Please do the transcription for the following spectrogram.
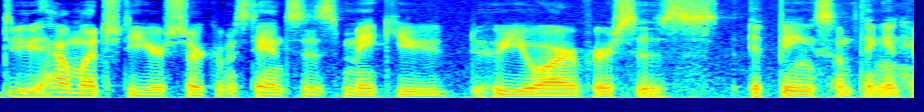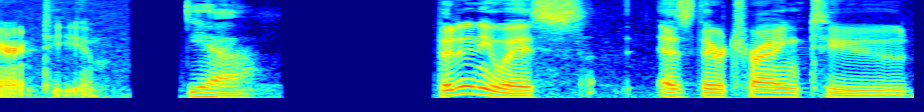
do how much do your circumstances make you who you are versus it being something inherent to you Yeah. but anyways as they're trying to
